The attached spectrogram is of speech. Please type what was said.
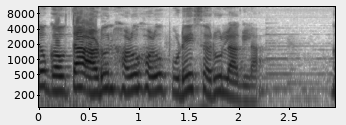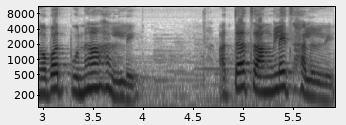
तो गवता आडून हळूहळू पुढे सरू लागला. गवत पुन्हा हलले. आता चांगलेच हलले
